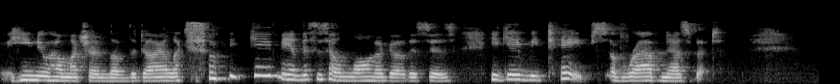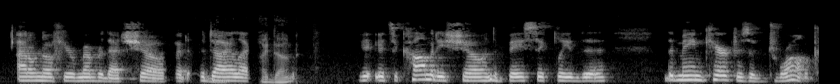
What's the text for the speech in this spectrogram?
he knew how much I love the dialect, so he gave me, and this is how long ago this is, he gave me tapes of Rab Nesbitt. I don't know if you remember that show, but the dialect. I don't. It's a comedy show, and basically the the main characters are drunk,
